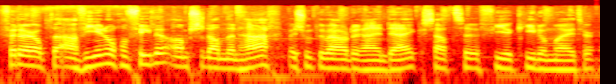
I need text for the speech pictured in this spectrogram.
Verder op de A4 nog een file, Amsterdam-Den Haag. Bij Zoeterwoude Rijndijk staat eh, 4 kilometer.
